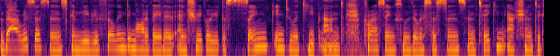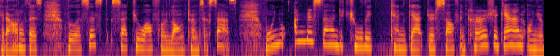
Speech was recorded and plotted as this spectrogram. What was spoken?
That resistance can leave you feeling demotivated and trigger you to sink into a deep end. Pressing through the resistance and taking action to get out of this will assist set you up for long-term success. When you understand you truly can get yourself encouraged again on your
